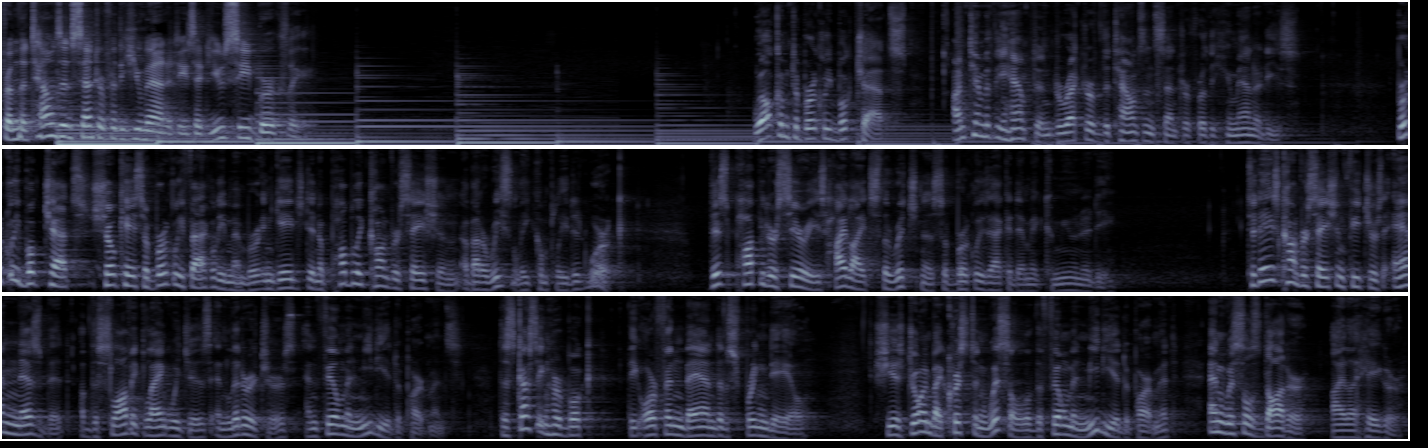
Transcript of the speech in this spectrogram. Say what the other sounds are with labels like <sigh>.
from the Townsend Center for the Humanities at UC Berkeley. Welcome to Berkeley Book Chats. I'm Timothy Hampton, Director of the Townsend Center for the Humanities. Berkeley Book Chats showcase a Berkeley faculty member engaged in a public conversation about a recently completed work. This popular series highlights the richness of Berkeley's academic community. Today's conversation features Anne Nesbet of the Slavic Languages and Literatures and Film and Media Departments, discussing her book, The Orphan Band of Springdale. She is joined by Kristen Whissel of the Film and Media Department and Whissel's daughter, Isla Hager.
